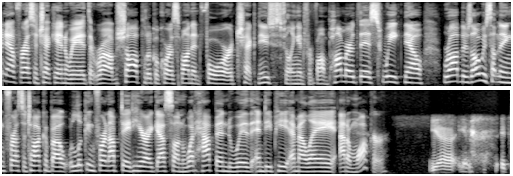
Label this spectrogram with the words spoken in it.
Now, for us to check in with Rob Shaw, political correspondent for CHEK News, who's filling in for Vaughn Palmer this week. Now, Rob, there's always something for us to talk about. We're looking for an update here, I guess, on what happened with NDP MLA Adam Walker. Yeah, it's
